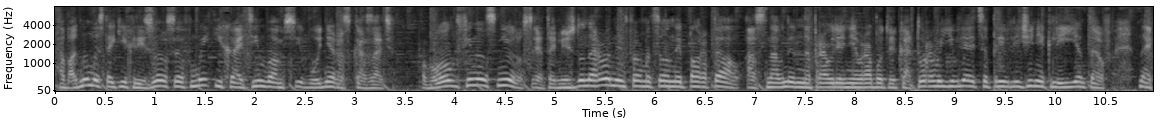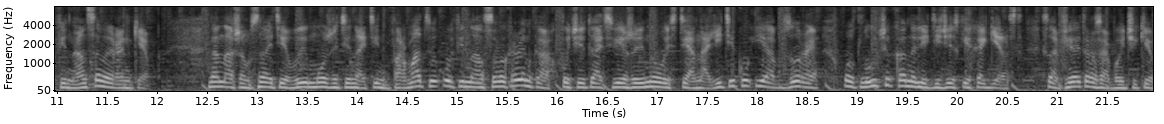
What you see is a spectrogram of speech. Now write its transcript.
Об одном из таких ресурсов мы и хотим вам сегодня рассказать. World Finance News – это международный информационный портал, основным направлением работы которого является привлечение клиентов на финансовые рынки. На нашем сайте вы можете найти информацию о финансовых рынках, почитать свежие новости, аналитику и обзоры от лучших аналитических агентств, сообщают разработчики.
